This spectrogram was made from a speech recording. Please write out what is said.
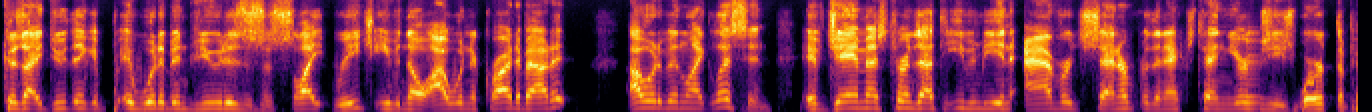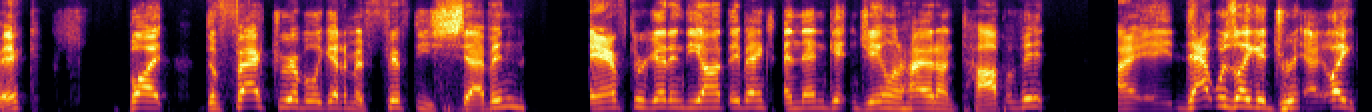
because I do think it, it would have been viewed as a slight reach, even though I wouldn't have cried about it. I would have been like, listen, if JMS turns out to even be an average center for the next 10 years, he's worth the pick. But the fact you're able to get him at 57 after getting Deonte Banks and then getting Jalin Hyatt on top of it, I that was like a dream. Like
